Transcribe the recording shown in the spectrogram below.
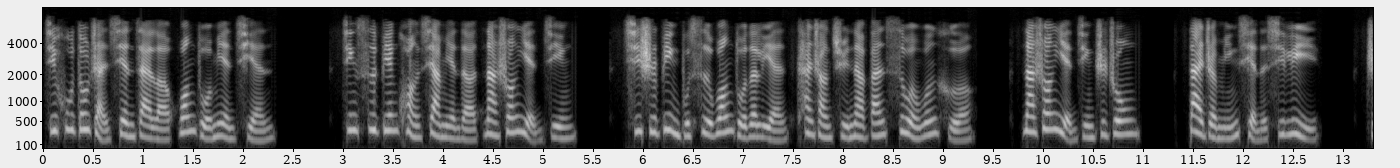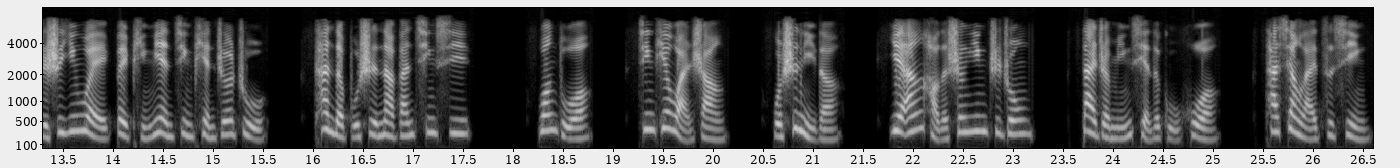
几乎都展现在了汪铎面前。金丝边框下面的那双眼睛，其实并不似汪铎的脸看上去那般斯文温和。那双眼睛之中带着明显的犀利。只是因为被平面镜片遮住，看的不是那般清晰。汪铎，今天晚上我是你的。叶安好的声音之中带着明显的蛊惑。他向来自信，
